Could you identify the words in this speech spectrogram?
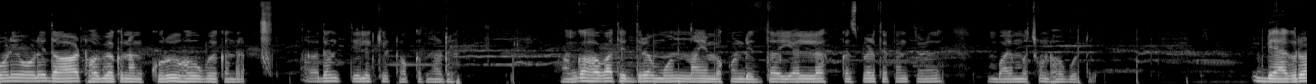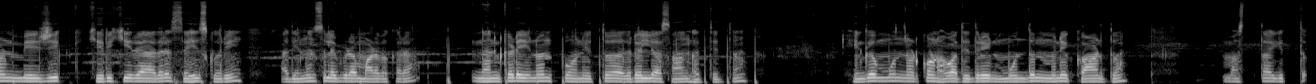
ಓಣಿ ಓಣಿ ದಾಟ್ ಹೋಗ್ಬೇಕು. ನಮ್ಮ ಕುರಿ ಹೋಗ್ಬೇಕಂದ್ರೆ ಅದೊಂದು ತಲೆ ಕೆಟ್ಟು ಹೋಗ್ತದೆ ನೋಡ್ರಿ. ಹಂಗೆ ಹೋಗತ್ತಿದ್ರೆ ಮುಂದೆ ನಾಯಿ ಮಕ್ಕೊಂಡಿದ್ದ ಎಲ್ಲ ಕಸ್ಬಿಡ್ತೈತೆ ಅಂತೇಳಿ ಬಾಯಿ ಮುಚ್ಕೊಂಡು ಹೋಗ್ಬಿಟ್ರಿ. ಬ್ಯಾಗ್ರೌಂಡ್ ಮ್ಯೂಸಿಕ್ ಕಿರಿಕಿರಿ ಆದರೆ ಸಹಿಸ್ಕೊರಿ. ಅದು ಇನ್ನೊಂದು ಸಲ ಬಿಡೋ ಮಾಡ್ಬೇಕಾರೆ. ನನ್ನ ಕಡೆ ಇನ್ನೊಂದು ಫೋನ್ ಇತ್ತು, ಅದರಲ್ಲಿ ಆ ಸಾಂಗ್ ಹತ್ತಿತ್ತು. ಹಿಂಗೆ ಮುಂದೆ ನೋಡ್ಕೊಂಡು ಇನ್ನು ಮುಂದೊಂದು ಮನೆ ಕಾಣ್ತು. ಮಸ್ತಾಗಿತ್ತು.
